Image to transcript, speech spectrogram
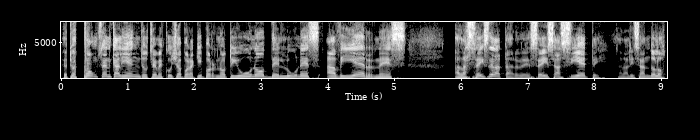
Esto es Ponce en Caliente. Usted me escucha por aquí por Noti1 de lunes a viernes a las 6 de la tarde, 6 a 7, analizando los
